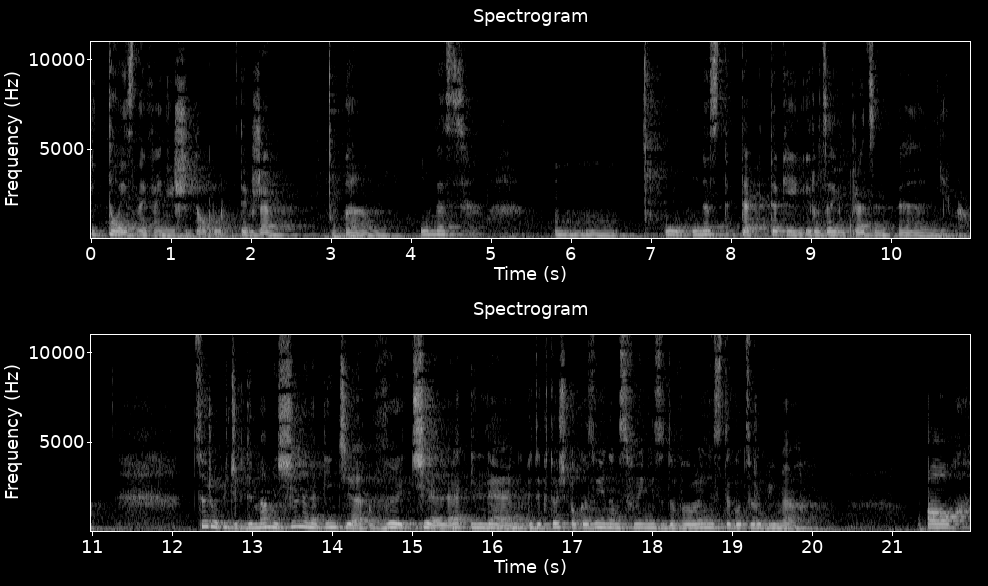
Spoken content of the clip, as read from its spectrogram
i to jest najfajniejszy dobór. Także um, u nas um, u, u nas tak, takiej rodzaju pracy e, nie ma. Co robić, gdy mamy silne napięcie w ciele i lęk, gdy ktoś okazuje nam swoje niezadowolenie z tego, co robimy? Och,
